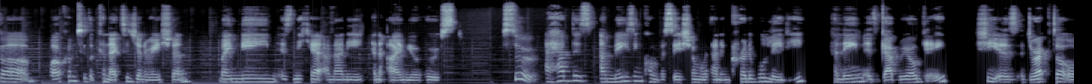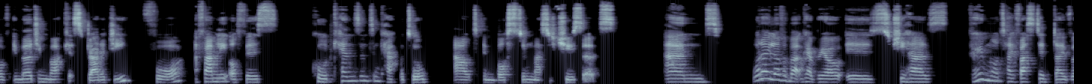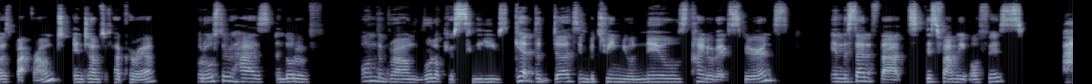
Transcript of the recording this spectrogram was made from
Welcome. Welcome to the Connected Generation. My name is Nike Anani and I'm your host. So, I had this amazing conversation with an incredible lady. Her name is Gabrielle Gay. She is a director of emerging market strategy for a family office called Kensington Capital out in Boston, Massachusetts. And what I love about Gabrielle is she has very multifaceted, diverse background in terms of her career, but also has a lot of on the ground, roll up your sleeves, get the dirt in between your nails kind of experience, in the sense that this family office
